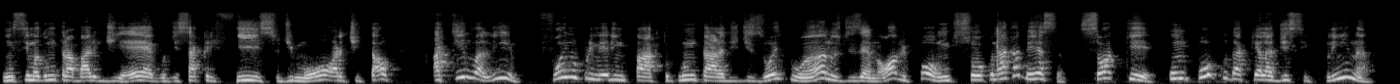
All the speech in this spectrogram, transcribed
em cima de um trabalho de ego, de sacrifício, de morte e tal, Aquilo ali foi no primeiro impacto para um cara de 18 anos, 19, pô, um soco na cabeça. Só que um pouco daquela disciplina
